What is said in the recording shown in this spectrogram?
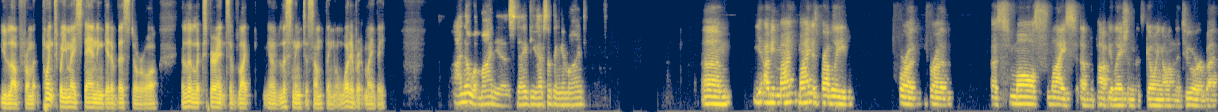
you love from it, points where you may stand and get a vista or a little experience of like you know listening to something or whatever it may be. I know what mine is. Dave, do you have something in mind? Um, yeah, I mean, mine mine is probably for a for a a small slice of the population that's going on the tour, but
